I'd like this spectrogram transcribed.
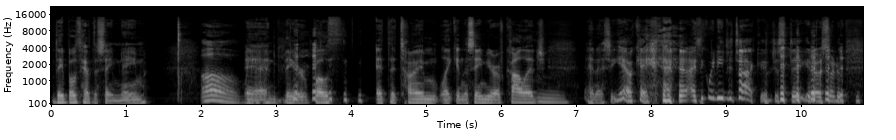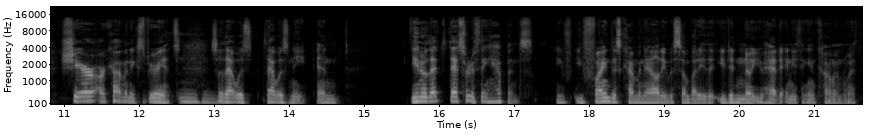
they both have the same name Oh, and they were both at the time like in the same year of college. And i said yeah okay. I think we need to talk just to you know sort of share our common experience. So that was that was neat. And you know that that sort of thing happens. You you find this commonality with somebody that you didn't know you had anything in common with.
